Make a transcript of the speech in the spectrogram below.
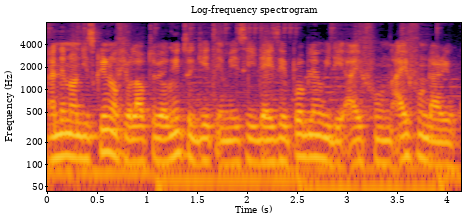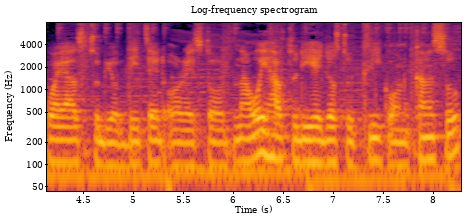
And then on the screen of your laptop you're going to get a message. There is a problem with the iphone iphone that requires to be updated or restored. Now what you have to do here just to click on cancel.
